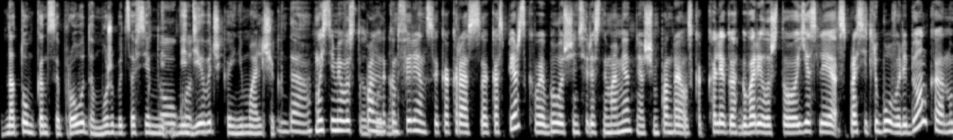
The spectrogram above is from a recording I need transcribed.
на том конце провода может быть совсем Кто не, не девочка и не мальчик. Да. Мы с ними выступали на конференции как раз э, Касперского, и был очень интересный момент, мне очень понравилось, как коллега говорила, что если спросить любого ребенка, ну,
